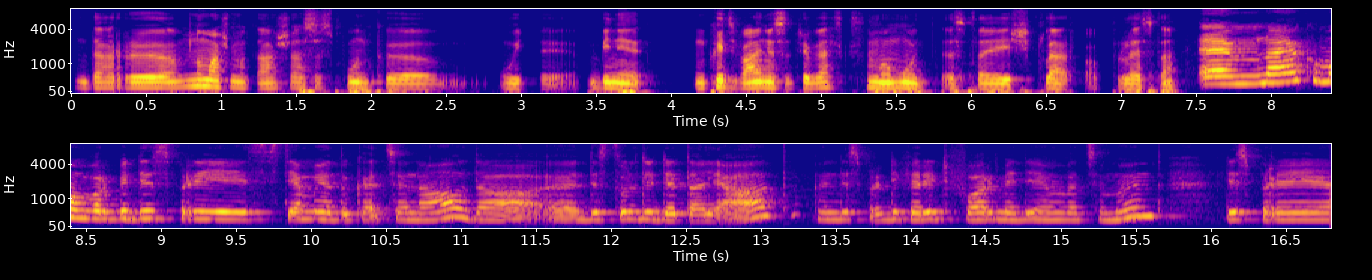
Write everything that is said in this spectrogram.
Dar uh, nu m-aș muta așa să spun că, uite, bine, în câțiva ani o să trebuiască să mă mut. Asta e și clar faptul ăsta. Em, Noi acum am vorbit despre sistemul educațional, da, eh, destul de detaliat, despre diferite forme de învățământ, despre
